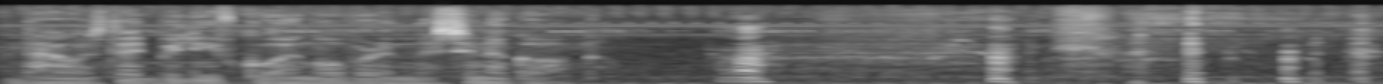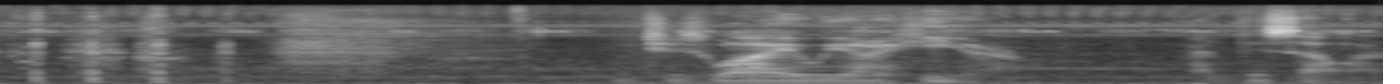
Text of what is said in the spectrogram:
And how is that belief going over in the synagogue? Ah. Which is why we are here at this hour.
